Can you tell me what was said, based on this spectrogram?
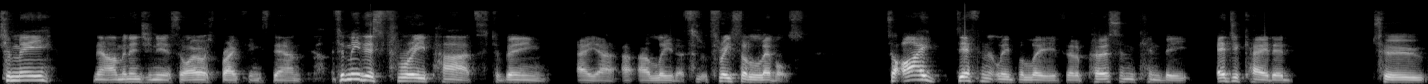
To me, now I'm an engineer, so I always break things down. To me, there's three parts to being a, a, a leader, three sort of levels. So I definitely believe that a person can be educated to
